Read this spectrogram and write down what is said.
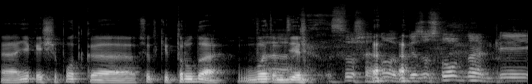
э, некая щепотка все-таки труда в этом а, деле? Слушай, ну, безусловно, и,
